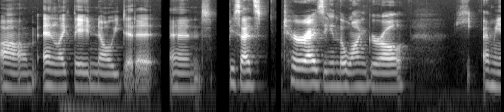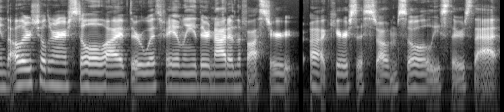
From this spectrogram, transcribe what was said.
Um, and like they know he did it. And besides terrorizing the one girl, he, I mean, the other children are still alive. They're with family. They're not in the foster uh, care system. So at least there's that.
